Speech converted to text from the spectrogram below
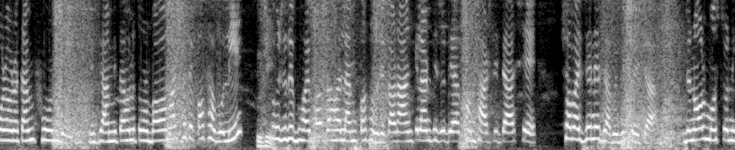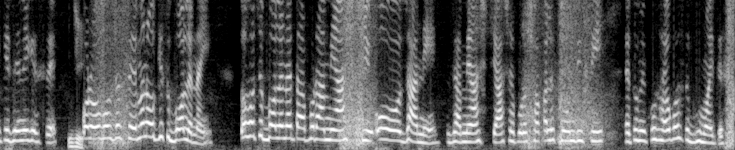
পরে ওনাকে আমি ফোন দিই যে আমি তাহলে তোমার বাবা মার সাথে কথা বলি তুমি যদি ভয় পাও তাহলে আমি কথা বলি কারণ আঙ্কেল আন্টি যদি এখন ভার্সিতে আসে সবাই জেনে যাবে বিষয়টা। অলমোস্ট অনেকে জেনে গেছে। পরে ও বলতেছে মানে ও কিছু বলে নাই। তো হচ্ছে বলে নাই তারপর আমি আসছি ও জানে যে আমি আসছি। আসার পরে সকালে ফোন দিছি তুমি কোথায়? ও বলছে ঘুমাইতেছি।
